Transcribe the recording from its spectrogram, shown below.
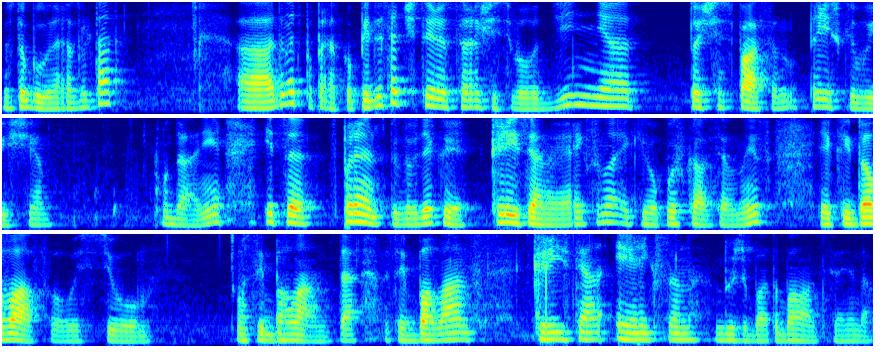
Здобули результат. А, давайте по порядку. 54-46 володіння, точність паса ну, трішки вище у Данії. І це, в принципі, завдяки Крістіану Еріксону, який опускався вниз, який давав ось цю ось цей баланс. Да? Ось цей баланс Крістіан Еріксон. Дуже багато балансу сьогодні дав.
